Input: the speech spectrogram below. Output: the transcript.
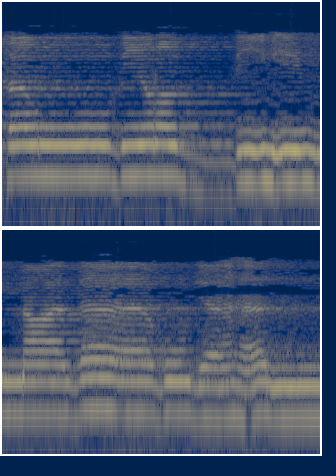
كفروا بربهم عذاب جهنم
